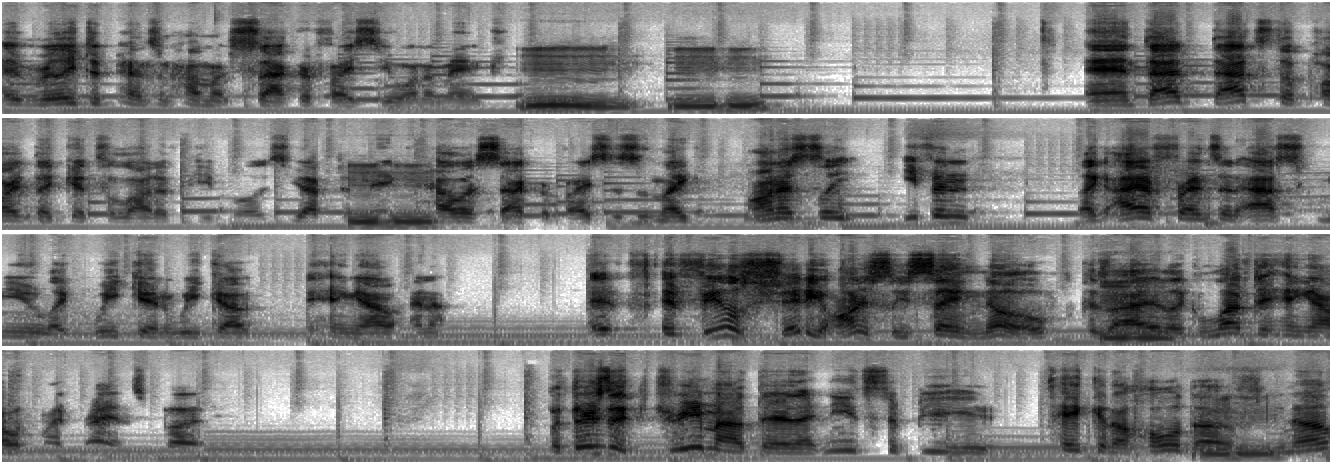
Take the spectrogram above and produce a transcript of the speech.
it really depends on how much sacrifice you want to make. Mm, mm-hmm and that that's the part that gets a lot of people is you have to mm-hmm. make hella sacrifices and like honestly even like i have friends that ask me like week in week out to hang out and it, it feels shitty honestly saying no because mm-hmm. i like love to hang out with my friends but but there's a dream out there that needs to be taken a hold of mm-hmm. you know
